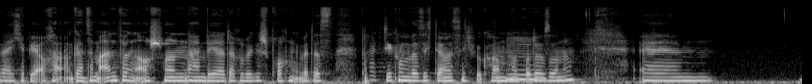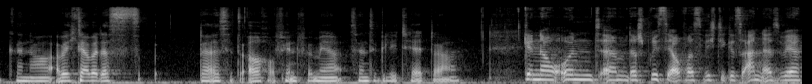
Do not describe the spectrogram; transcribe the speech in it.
Weil ich habe ja auch ganz am Anfang auch schon, haben wir ja darüber gesprochen, über das Praktikum, was ich damals nicht bekommen habe mhm. oder so, ne? Ähm, genau, aber ich glaube, dass da ist jetzt auch auf jeden Fall mehr Sensibilität da. Genau, und ähm, da sprichst du ja auch was Wichtiges an. Also wir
